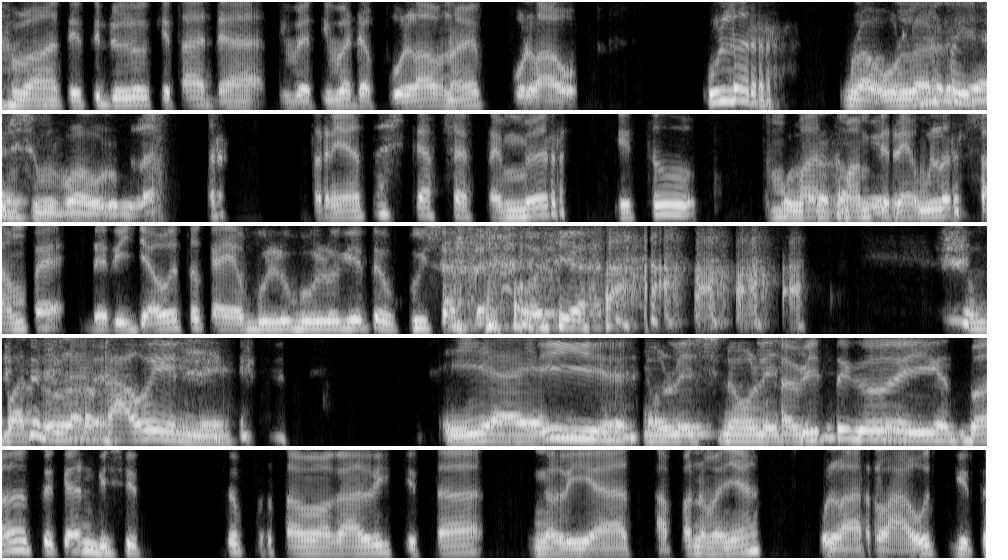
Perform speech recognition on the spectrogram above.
banget itu dulu kita ada tiba-tiba ada pulau namanya Pulau Ular. ular ular Kenapa ya itu disebut Pulau Ular? Ternyata setiap September itu tempat kawin. mampirnya ular sampai dari jauh tuh kayak bulu-bulu gitu, buset oh iya tempat ular kawin nih iya ya iya. knowledge knowledge Habis itu gue ingat banget tuh kan di situ pertama kali kita ngelihat apa namanya ular laut gitu.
